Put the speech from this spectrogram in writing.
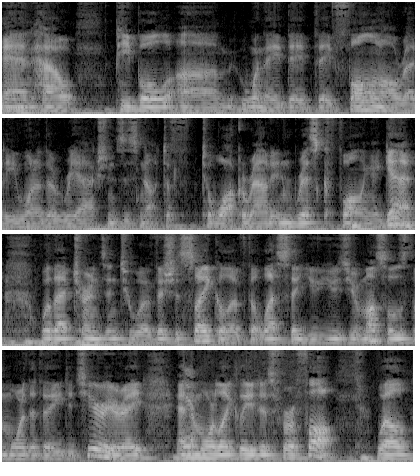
and how people um, when they, they they've fallen already one of the reactions is not to, to walk around and risk falling again. Well that turns into a vicious cycle of the less that you use your muscles the more that they deteriorate and the more likely it is for a fall. Well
